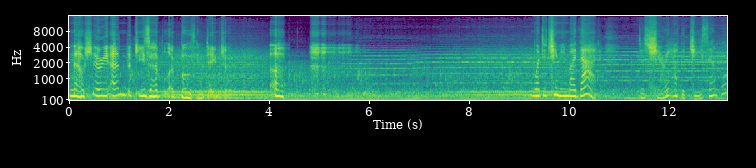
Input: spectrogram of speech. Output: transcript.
Now Sherry and the G sample are both in danger. Ah. What did she mean by that? Does Sherry have the G sample?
